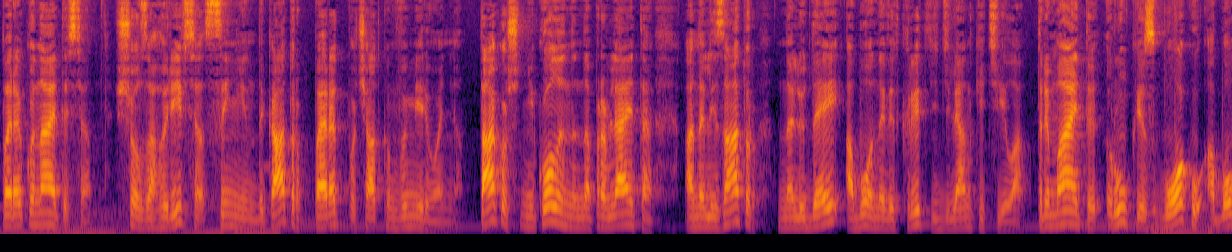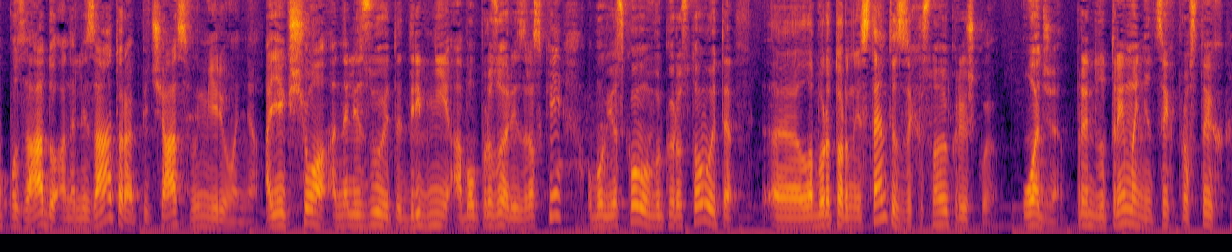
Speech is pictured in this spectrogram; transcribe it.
Переконайтеся, що загорівся синій індикатор перед початком вимірювання. Також ніколи не направляйте аналізатор на людей або на відкриті ділянки тіла. Тримайте руки збоку або позаду аналізатора під час вимірювання. А якщо аналізуєте дрібні або прозорі зразки, обов'язково використовуйте е, лабораторний стенд із захисною кришкою. Отже, при дотриманні цих простих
